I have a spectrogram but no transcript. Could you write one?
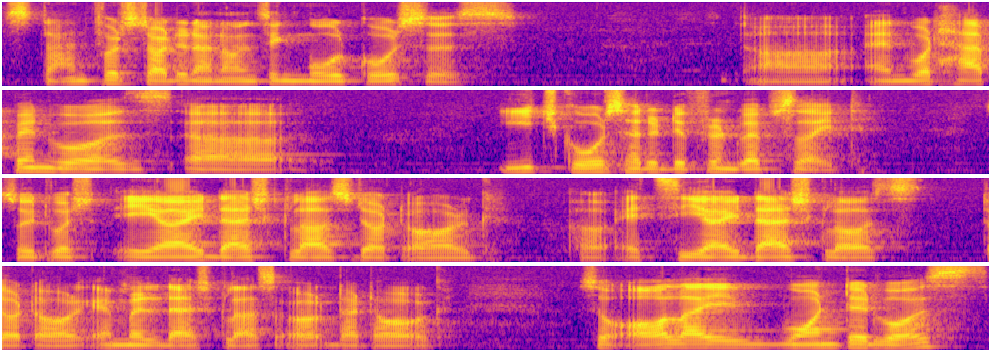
Stanford started announcing more courses. Uh, and what happened was uh, each course had a different website. So it was ai-class.org, uh, hci-class.org, ml-class.org. So all I wanted was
